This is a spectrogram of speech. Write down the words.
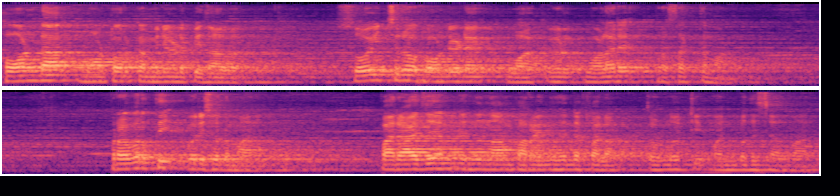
ഹോണ്ട മോട്ടോർ കമ്പനിയുടെ പിതാവ് സോയിച്ചിറോ ഹോണ്ടയുടെ വാക്കുകൾ വളരെ പ്രസക്തമാണ്. പ്രവൃത്തി ഒരു ശതമാനം പരാജയം എന്ന് നാം പറയുന്നതിന്റെ ഫലം തൊണ്ണൂറ്റി ഒൻപത് ശതമാനം.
